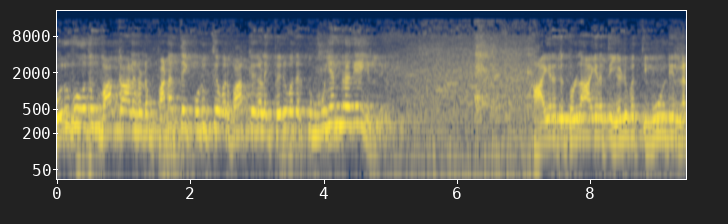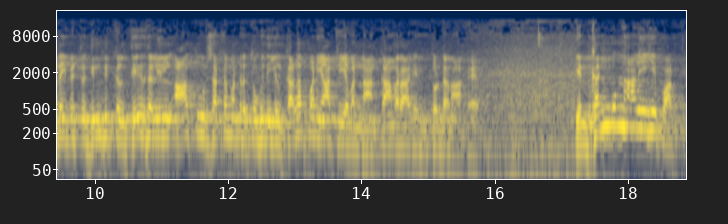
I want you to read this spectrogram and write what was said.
ஒருபோதும் வாக்காளர்களிடம் பணத்தை கொடுத்து அவர் வாக்குகளை பெறுவதற்கு முயன்றதே இல்லை. ஆயிரத்தி தொள்ளாயிரத்தி எழுபத்தி மூன்றில் நடைபெற்ற திண்டுக்கல் தேர்தலில் ஆத்தூர் சட்டமன்ற தொகுதியில் களப்பணி ஆற்றியவன் நான் காமராஜரின் தொண்டனாக. என் கண் முன்னாலேயே பார்த்தேன்.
